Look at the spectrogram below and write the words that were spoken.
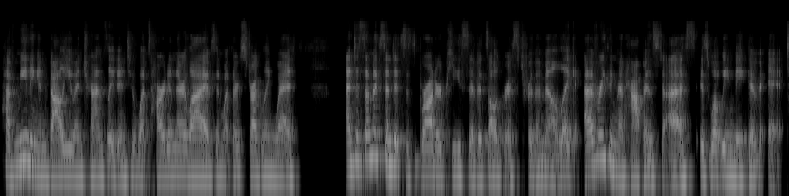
have meaning and value and translate into what's hard in their lives and what they're struggling with and to some extent it's this broader piece of it's all grist for the mill like everything that happens to us is what we make of it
